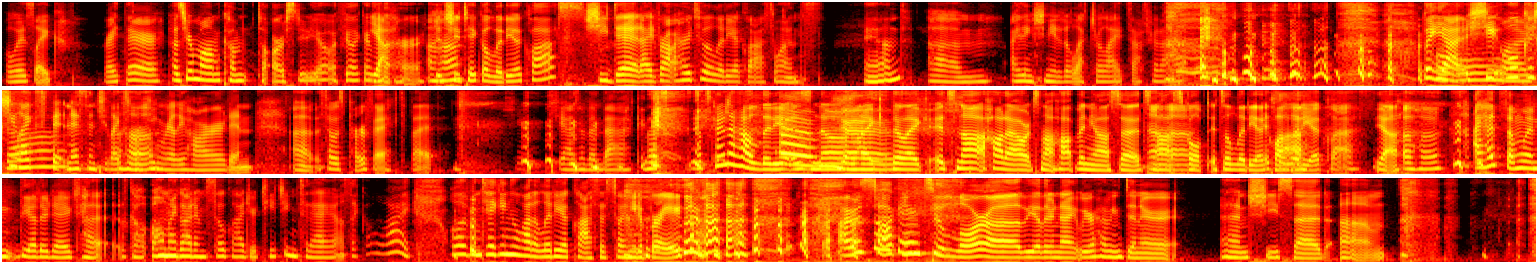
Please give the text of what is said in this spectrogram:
always like right there. Has your mom come to our studio? I feel like I've Yeah. met her. Did Uh-huh. she take a Lydia class? She did. I brought her to a Lydia class once. And Um, I think she needed electrolytes after that. but yeah, Oh she well because she likes fitness and she likes Uh-huh. working really hard, and um, so it was perfect. But she, hasn't been back. that's that's kind of how Lydia is Oh, known. no. Like they're like, it's not hot hour, it's not hot vinyasa, it's not Uh-uh. sculpt, it's a Lydia it's class. a Lydia class. Yeah. Uh huh. I had someone the other day go, "Oh my god, I'm so glad you're teaching today." I was like, "Oh, why?" Well, I've been taking a lot of Lydia classes, so I need a break. I was talking to Laura the other night. We were having dinner, and she said, um,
